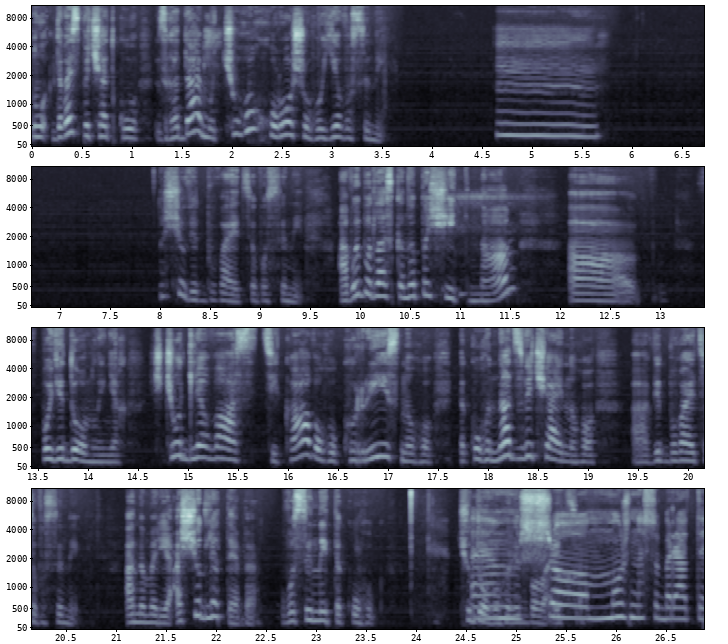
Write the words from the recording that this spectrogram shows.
Ну, давай спочатку згадаємо, чого хорошого є восени. М, Ну, що відбувається восени? А ви, будь ласка, напишіть нам а, в повідомленнях, що для вас цікавого, корисного, такого надзвичайного а, відбувається восени. Анна Марія, а що для тебе восени такого чудового ем, відбувається? Що можна збирати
